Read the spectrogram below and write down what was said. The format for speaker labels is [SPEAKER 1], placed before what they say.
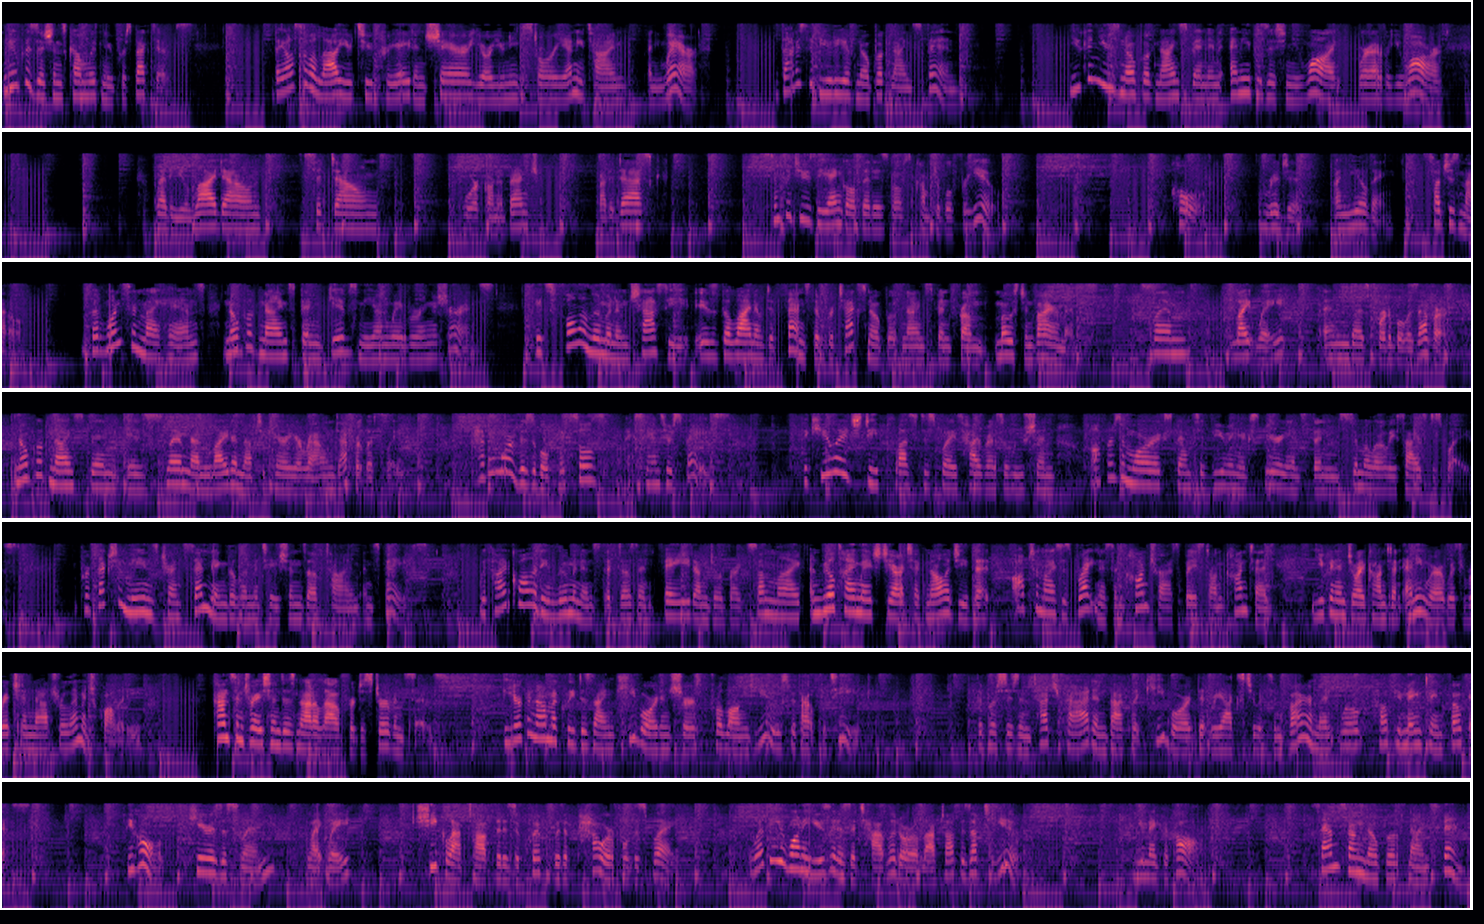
[SPEAKER 1] New positions come with new perspectives. They also allow you to create and share your unique story anytime, anywhere. That is the beauty of Notebook 9 Spin. You can use Notebook 9 Spin in any position you want, wherever you are. Whether you lie down, sit down, work on a bench, at a desk, simply choose the angle that is most comfortable for you. Cold, rigid, unyielding, such as metal. But once in my hands, Notebook 9 Spin gives me unwavering assurance. Its full aluminum chassis is the line of defense that protects Notebook 9 Spin from most environments. Slim, lightweight, and as portable as ever. Notebook 9 Spin is slim and light enough to carry around effortlessly. Having more visible pixels expands your space. The QHD Plus display's high resolution offers a more expansive viewing experience than similarly sized displays. Perfection means transcending the limitations of time and space. With high quality luminance that doesn't fade under bright sunlight and real time HDR technology that optimizes brightness and contrast based on content, you can enjoy content anywhere with rich and natural image quality. Concentration does not allow for disturbances. The ergonomically designed keyboard ensures prolonged use without fatigue. The precision touchpad and backlit keyboard that reacts to its environment will help you maintain focus. Behold, here is a slim, lightweight, chic laptop that is equipped with a powerful display. Whether you want to use it as a tablet or a laptop is up to you. You make the call. Samsung Notebook 9 Spin.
